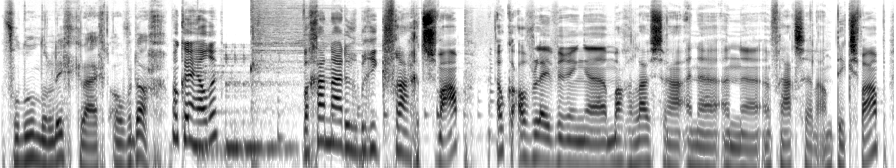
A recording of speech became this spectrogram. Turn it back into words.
voldoende licht krijgt overdag. Oké, helder. We gaan naar de rubriek Vraag het Swaap. Elke aflevering eh, mag een luisteraar een, eh, een, eh, een vraag stellen aan Dick Swaap.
